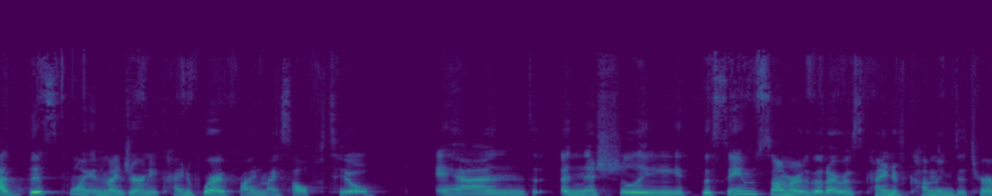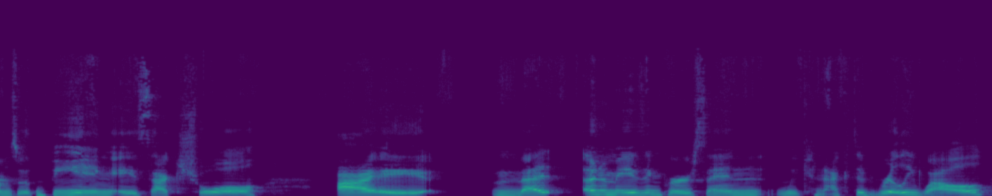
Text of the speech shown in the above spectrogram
at this point in my journey, kind of where I find myself too. And initially, the same summer that I was kind of coming to terms with being asexual, I met an amazing person. We connected really well,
